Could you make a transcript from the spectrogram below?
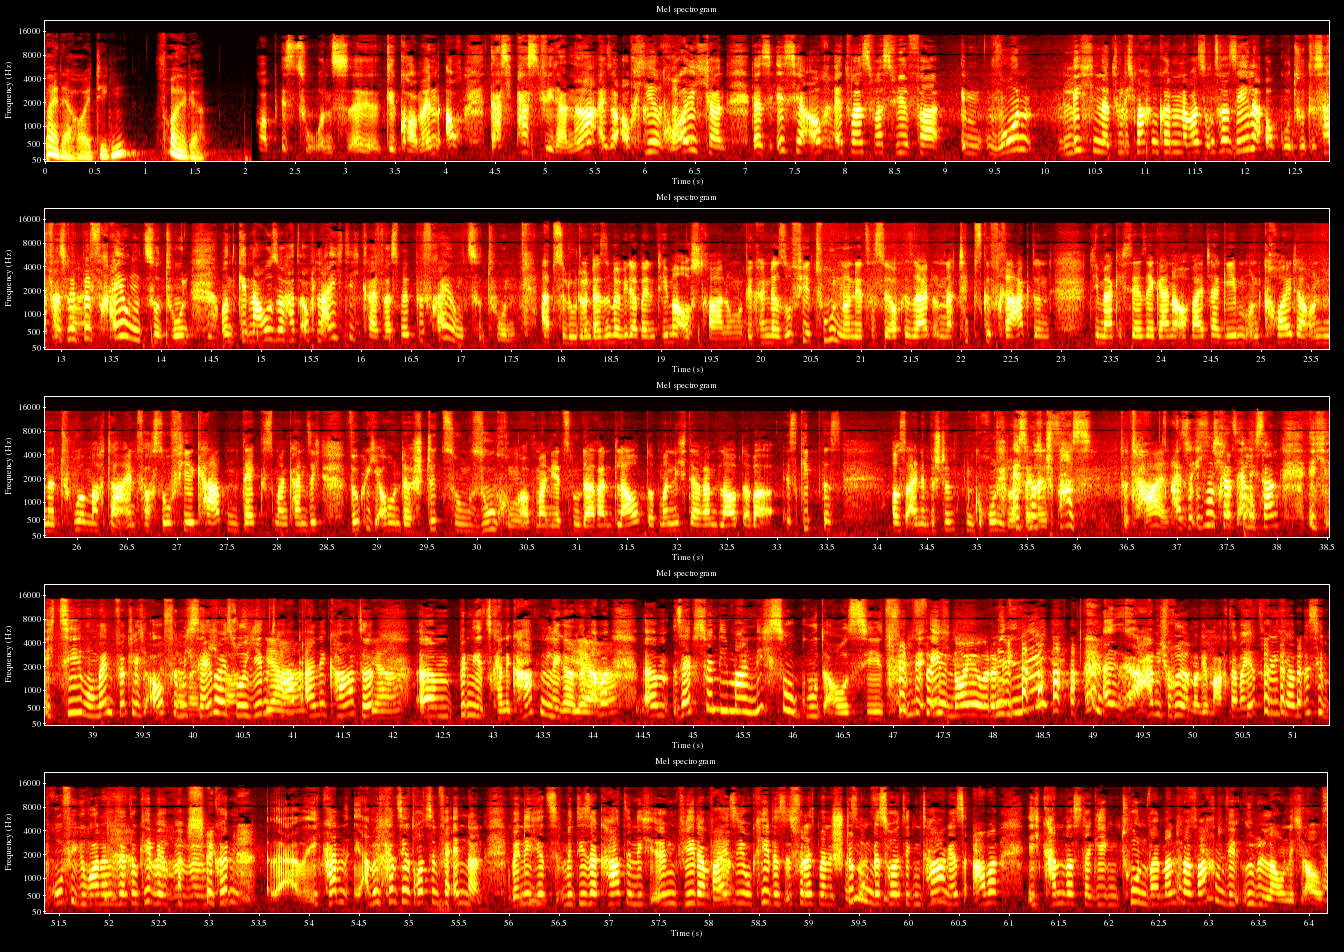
bei der heutigen Folge ist zu uns äh, gekommen. Auch das passt wieder, ne? Also auch hier räuchern, das ist ja auch etwas, was wir im Wohn Lichen natürlich machen können, aber was unserer Seele auch gut tut. Das hat was mit Befreiung zu tun. Und genauso hat auch Leichtigkeit was mit Befreiung zu tun. Absolut. Und da sind wir wieder bei dem Thema Ausstrahlung. Und wir können da so viel tun. Und jetzt hast du ja auch gesagt und nach Tipps gefragt. Und die mag ich sehr, sehr gerne auch weitergeben. Und Kräuter und Natur macht da einfach so viel. Kartendecks. Man kann sich wirklich auch Unterstützung suchen. Ob man jetzt nur daran glaubt, ob man nicht daran glaubt. Aber es gibt es aus einem bestimmten Grund. es macht Spaß. Total. Also ich muss ich ganz ehrlich sagen, ich, ich ziehe im Moment wirklich auch für mich selber Spaß. so jeden ja. Tag eine Karte. Ja. Ähm, bin jetzt keine Kartenlegerin, ja. aber ähm, selbst wenn die mal nicht so gut aussieht, finde ich... Eine neue oder nicht? Nee, äh, habe ich früher mal gemacht. Aber jetzt bin ich ja ein bisschen Profi geworden und gesagt, okay, wir, wir können... Äh, ich kann, aber ich kann es ja trotzdem verändern. Wenn ich jetzt mit dieser Karte nicht irgendwie, dann weiß ich, okay, das ist vielleicht meine Stimmung des heutigen Tages, aber ich kann was dagegen tun, weil manchmal wachen wir übellaunig auf.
